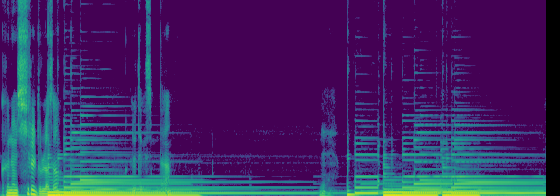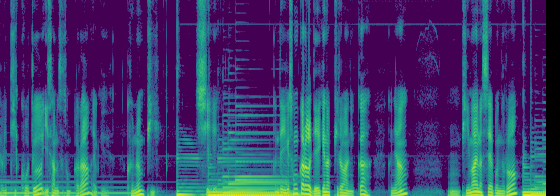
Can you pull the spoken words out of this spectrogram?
근음 시를 눌러서 해도 되겠습니다. 네. 여기 D 코드 2, 3, 4 손가락 여기 근음 B C 근데 이게 손가락을 4개나 필요하니까 그냥 음, B-7으로 해도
